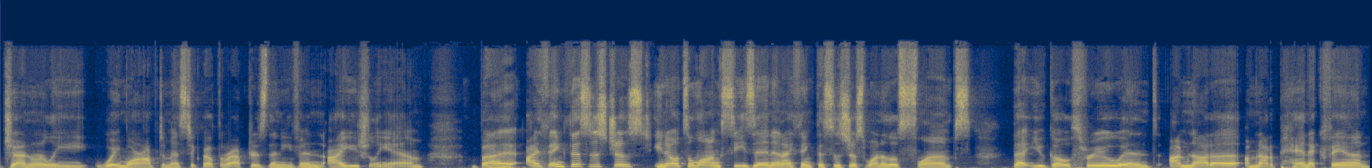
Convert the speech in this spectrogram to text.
generally way more optimistic about the Raptors than even I usually am. But mm-hmm. I think this is just, you know, it's a long season and I think this is just one of those slumps that you go through and I'm not a I'm not a panic fan.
